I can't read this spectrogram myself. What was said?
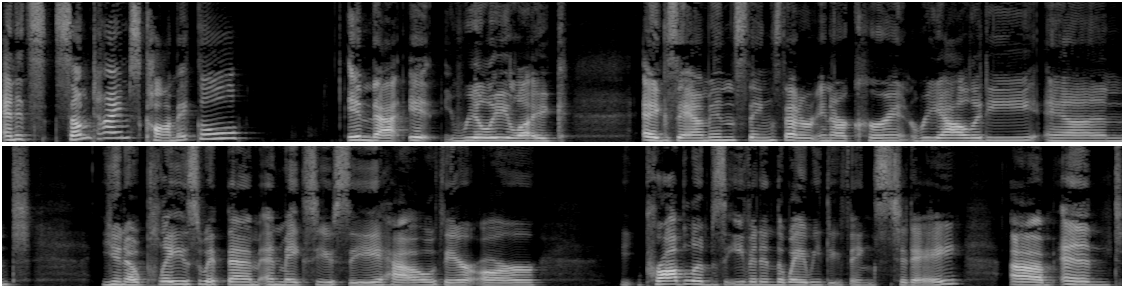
And it's sometimes comical in that it really like examines things that are in our current reality and you know plays with them and makes you see how there are problems even in the way we do things today um, and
